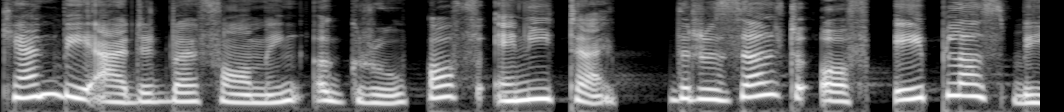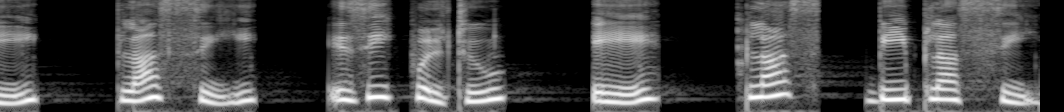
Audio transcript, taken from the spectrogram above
can be added by forming a group of any type. The result of a plus b plus c is equal to a plus b plus c.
